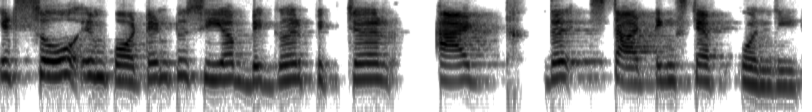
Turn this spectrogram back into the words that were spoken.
it's so important to see a bigger picture at the starting step only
